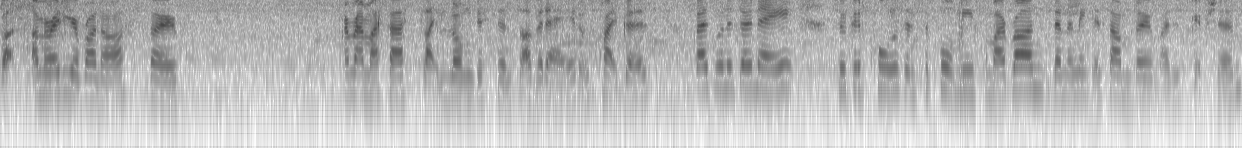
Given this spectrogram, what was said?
but I'm already a runner, so I ran my first like long distance the other day and it was quite good. Guys want to donate to a good cause and support me for my run, then the link is down below in my description.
